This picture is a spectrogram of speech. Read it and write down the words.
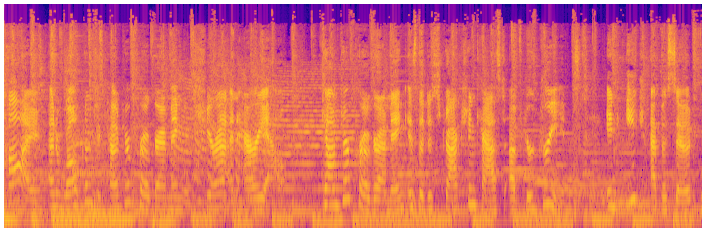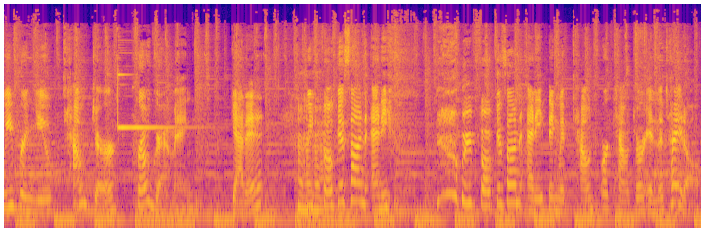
Hi, and welcome to Counter Programming with Shira and Ariel. Counter Programming is the distraction cast of your dreams. In each episode, we bring you counter programming. Get it? We focus on any we focus on anything with count or counter in the title.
